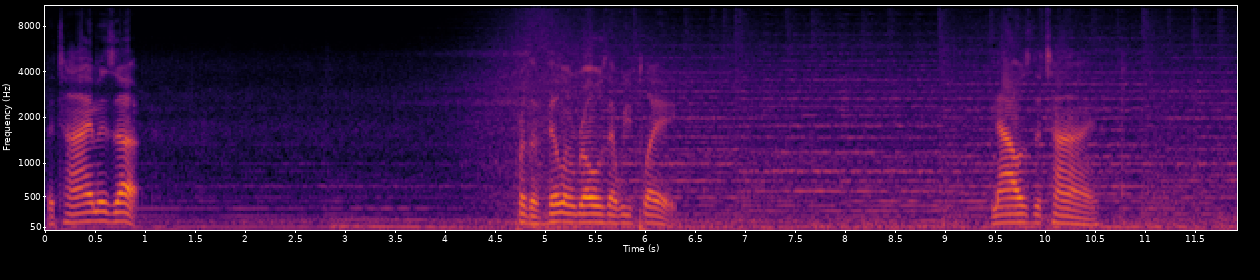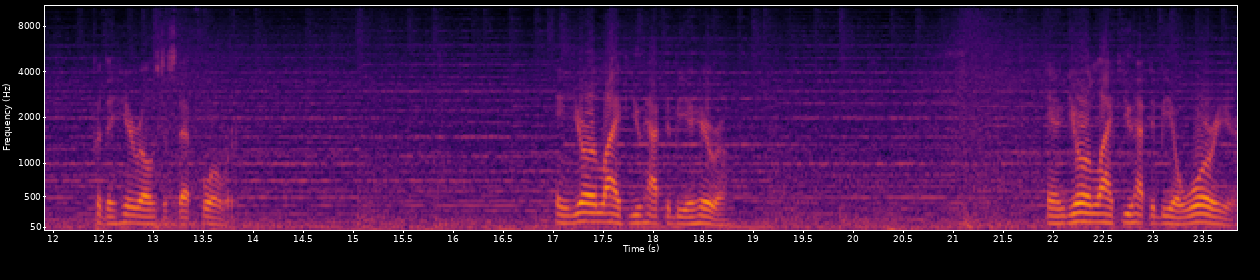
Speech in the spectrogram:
The time is up for the villain roles that we played. Now's the time for the heroes to step forward. In your life, you have to be a hero. In your life, you have to be a warrior.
